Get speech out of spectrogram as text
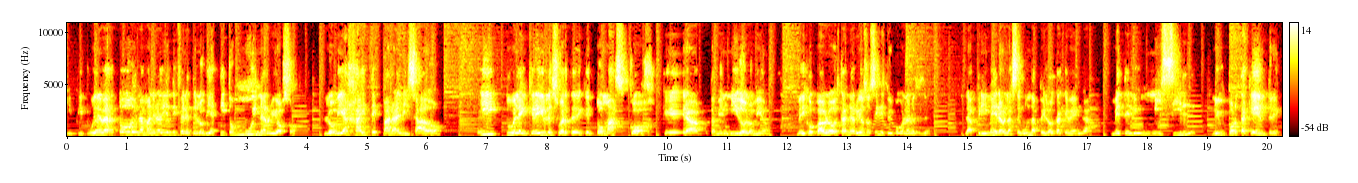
Y, y pude ver todo de una manera bien diferente. Lo vi a Tito muy nervioso, lo vi a Jaite paralizado. Y tuve la increíble suerte de que Tomás Koch, que era también un ídolo mío, me dijo, Pablo, ¿estás nervioso? Sí, estoy un poco nervioso. La primera o la segunda pelota que venga, métele un misil, no importa que entre.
